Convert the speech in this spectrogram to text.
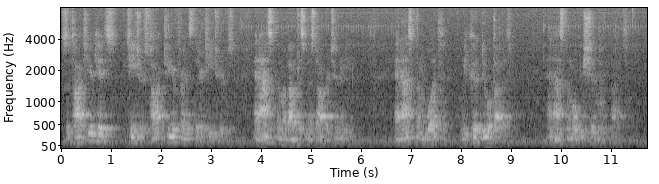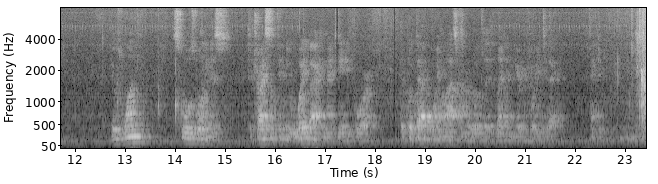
So talk to your kids' teachers, talk to your friends that are teachers, and ask them about this missed opportunity. And ask them what we could do about it. And ask them what we should do about it. It was one school's willingness to try something new way back in 1984 to put that boy in Alaska on the road that led him here before you today. Thank you.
